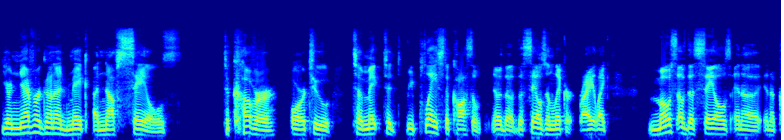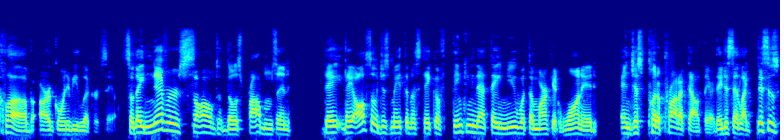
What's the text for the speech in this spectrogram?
you're never going to make enough sales to cover or to to make to replace the cost of or the the sales in liquor right? Like most of the sales in a in a club are going to be liquor sales. So they never solved those problems. And they they also just made the mistake of thinking that they knew what the market wanted and just put a product out there they just said like this is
